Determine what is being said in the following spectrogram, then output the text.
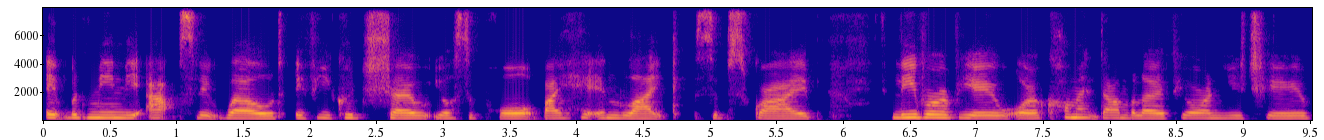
it would mean the absolute world if you could show your support by hitting like, subscribe, leave a review or a comment down below if you're on YouTube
